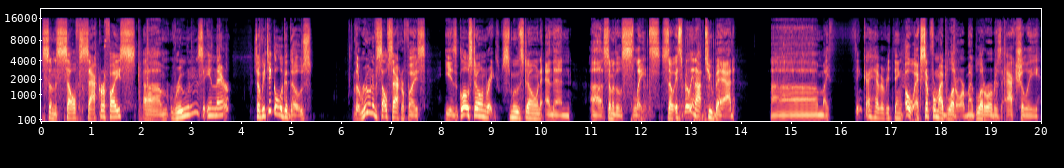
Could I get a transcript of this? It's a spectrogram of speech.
some self sacrifice um, runes in there. So, if we take a look at those, the rune of self sacrifice is glowstone, smoothstone, and then uh, some of those slates. So, it's really not too bad. Um, I think I have everything. Oh, except for my blood orb. My blood orb is actually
